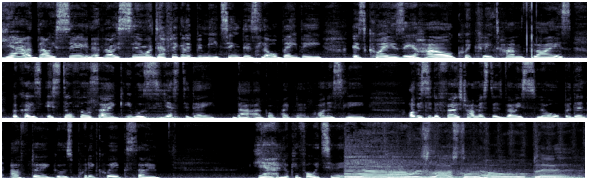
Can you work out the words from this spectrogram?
yeah very soon very soon we're definitely going to be meeting this little baby. It's crazy how quickly time flies because it still feels like it was yesterday that i got pregnant. Honestly obviously the first trimester is very slow but then after it goes pretty quick so yeah looking forward to it. When i was lost and hopeless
